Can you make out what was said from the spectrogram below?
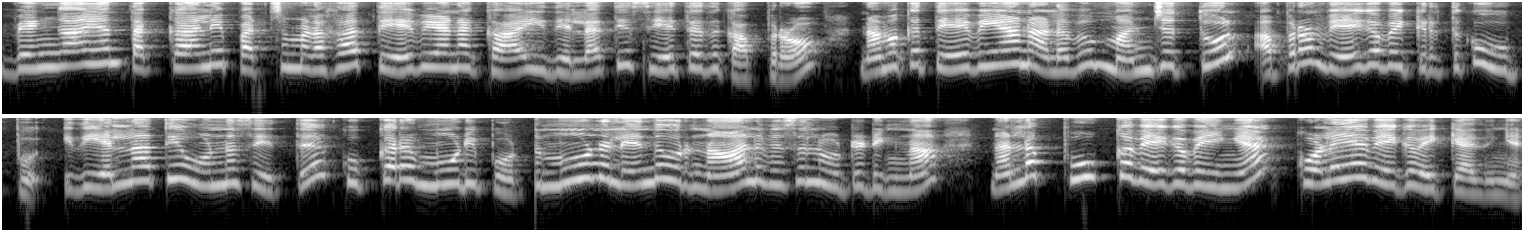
வெங்காயம் தக்காளி பச்சை மிளகாய் தேவையான காய் இது எல்லாத்தையும் சேர்த்ததுக்கு அப்புறம் நமக்கு தேவையான அளவு மஞ்சத்தூள் அப்புறம் வேக வைக்கிறதுக்கு உப்பு. இது எல்லாத்தையும் ஒன்று சேர்த்து குக்கரை மூடி போட்டு மூணுலேருந்து ஒரு நாலு விசில் விட்டுட்டிங்கன்னா நல்லா பூக்க வேக வைங்க கொலைய வேக வைக்காதீங்க.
